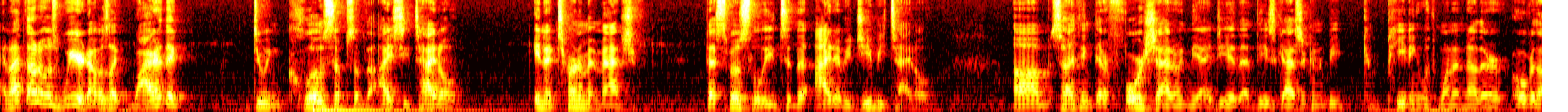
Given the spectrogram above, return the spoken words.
And I thought it was weird. I was like, why are they doing close-ups of the IC title in a tournament match that's supposed to lead to the IWGP title? Um, so I think they're foreshadowing the idea that these guys are going to be competing with one another over the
